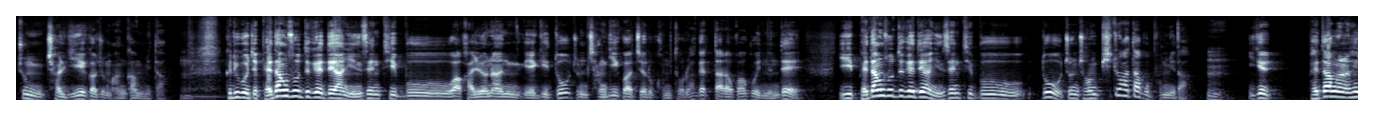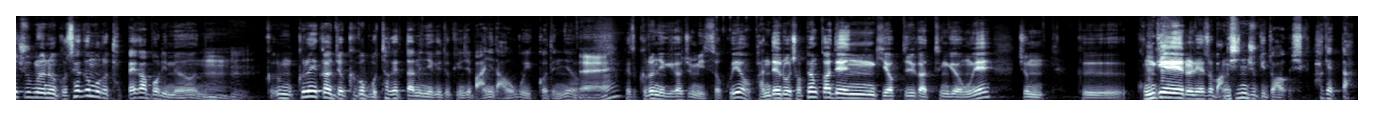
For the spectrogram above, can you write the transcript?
좀 잘 이해가 좀 안 갑니다. 음. 그리고 이제 배당 소득에 대한 인센티브와 관련한 얘기도 좀 장기 과제로 검토를 하겠다라고 하고 있는데 이 배당 소득에 대한 인센티브도 좀 저는 필요하다고 봅니다. 음. 이게 배당을 해주면은 그 세금으로 다 빼가 버리면 음. 그럼 그러니까 이제 그거 못 하겠다는 얘기도 굉장히 많이 나오고 있거든요. 네. 그래서 그런 얘기가 좀 있었고요. 반대로 저평가된 기업들 같은 경우에 좀 그 공개를 해서 망신 주기도 하- 하겠다.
